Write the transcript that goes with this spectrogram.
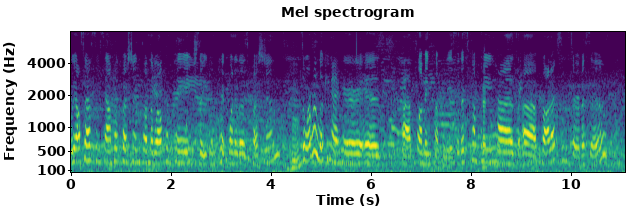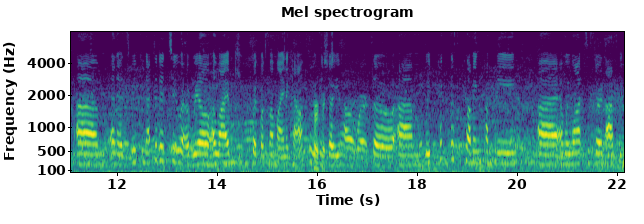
We also have some sample questions on the welcome page, so you can pick one of those questions. So what we're looking at here is uh, plumbing company. So this company Okay. has uh, products and services. Um, and it's we've connected it to a real a live QuickBooks Online account, so we can show you how it works. So um, we picked this plumbing company, uh, and we want to start asking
